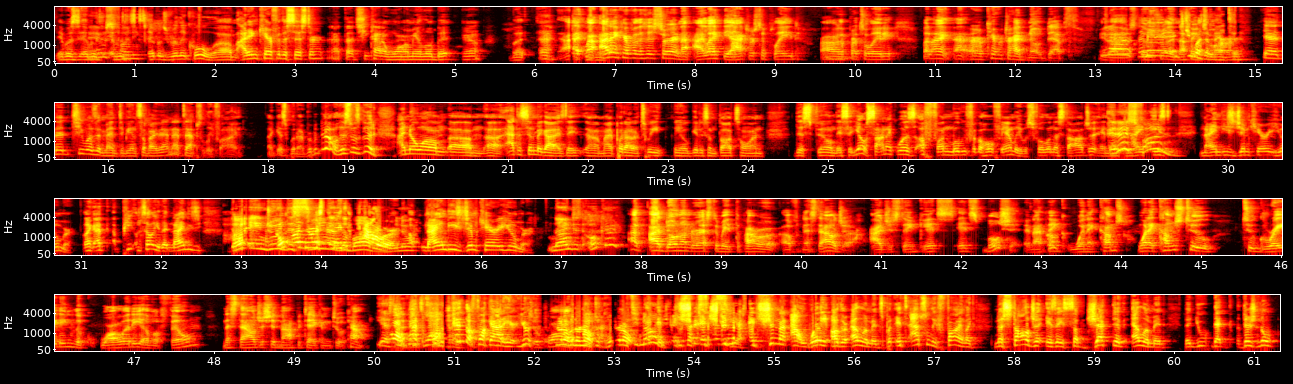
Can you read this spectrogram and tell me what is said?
It was it was it was it was it was really cool. Um, I didn't care for the sister. I thought she kind of wore on me a little bit, you know. But eh, I, I, I didn't care for the sister, and I, I like the actress that played uh, the pretzel lady, but I, I her character had no depth. You know, no, there was, I mean, really she wasn't to meant her. to. Yeah, that she wasn't meant to be and stuff like that. And that's absolutely fine. I guess whatever. But no, this was good. I know um um uh, at the cinema guys, they um I put out a tweet, you know, getting some thoughts on this film. They said, "Yo, Sonic was a fun movie for the whole family. It was full of nostalgia and It is 90s fun. 90s Jim Carrey humor. Like I, I'm telling you that 90s I enjoyed don't the scene underestimate at the, the bar. power You know, of 90s Jim Carrey humor. 90s. Okay. I, I don't underestimate the power of nostalgia. I just think it's it's bullshit. And I think when it comes when it comes to to grading the quality of a film, nostalgia should not be taken into account. Yes. Oh, that's quality- get the fuck out of here. You're, To no, no, no, no, no, no. no. It, it, should, it, should not, it should not outweigh other elements, but it's absolutely fine. Like nostalgia is a subjective element that you that there's no.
